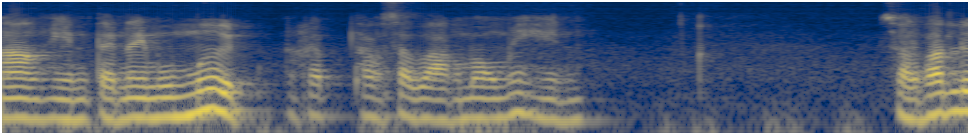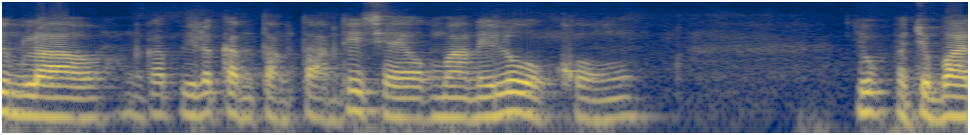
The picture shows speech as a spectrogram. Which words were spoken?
นางเห็นแต่ในมุมมืดนะครับ ทางสว่างมองไม่เห็นสารพัดเรื่องราวนะครับวีรกรรมต่างๆ ที่แชร์ออกมาในโลกของ ยุคปัจจุบัน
